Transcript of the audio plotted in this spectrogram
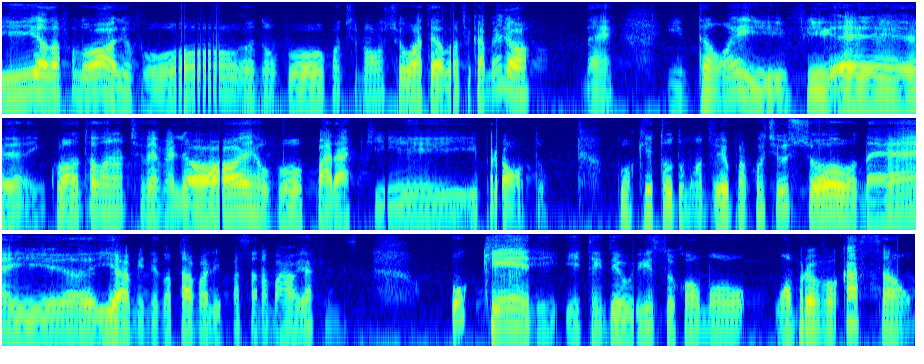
e ela falou, olha, eu vou, eu não vou continuar o show até ela ficar melhor, né? Então aí, é, enquanto ela não estiver melhor, eu vou parar aqui e pronto. Porque todo mundo veio para curtir o show, né? E, e a menina tava ali passando mal e afins. O Kenny entendeu isso como uma provocação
